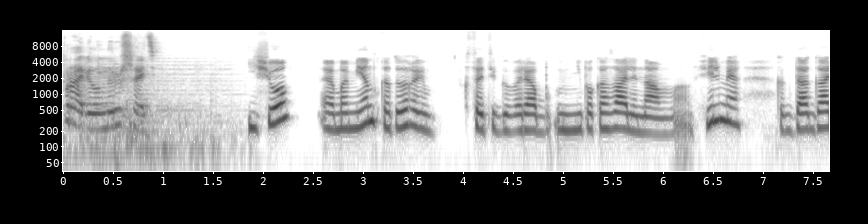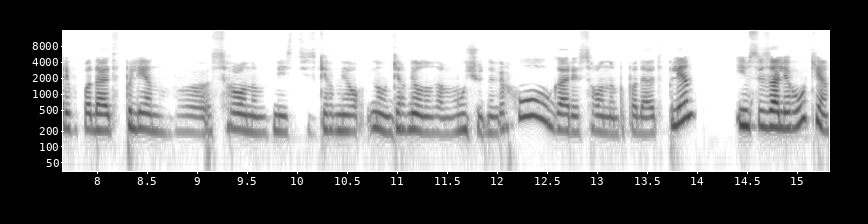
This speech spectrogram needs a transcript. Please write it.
Правила нарушать. Еще момент, который, кстати говоря, не показали нам э, в фильме, когда Гарри попадает в плен в- с Роном вместе с Гермионом, ну, Гермиону там мучают наверху, Гарри с Роном попадают в плен, им связали руки,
